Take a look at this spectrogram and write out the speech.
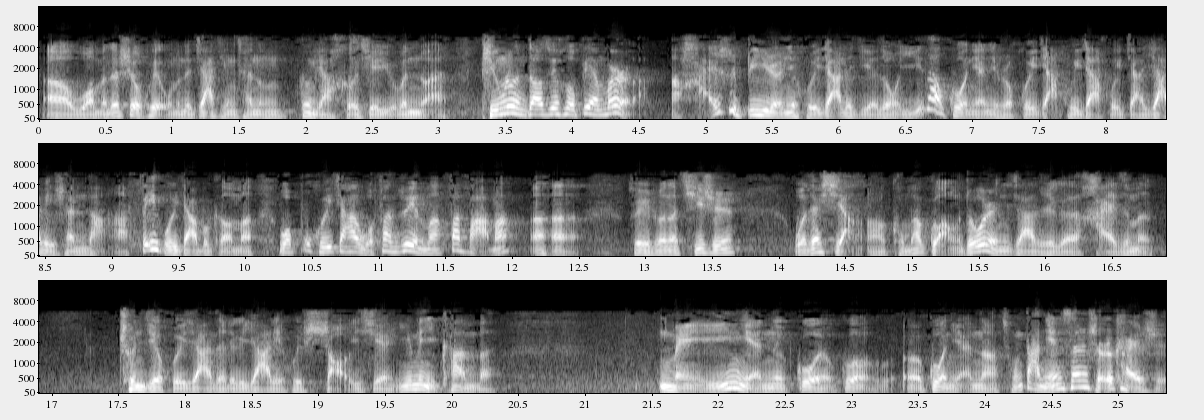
啊，我们的社会，我们的家庭才能更加和谐与温暖。评论到最后变味儿了啊，还是逼人家回家的节奏，一到过年就是回家回家回家，压力山大啊，非回家不可吗？我不回家，我犯罪了吗？犯法吗？啊，所以说呢，其实我在想啊，恐怕广州人家的这个孩子们。春节回家的这个压力会少一些，因为你看吧，每一年的过过呃过年呢，从大年三十开始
